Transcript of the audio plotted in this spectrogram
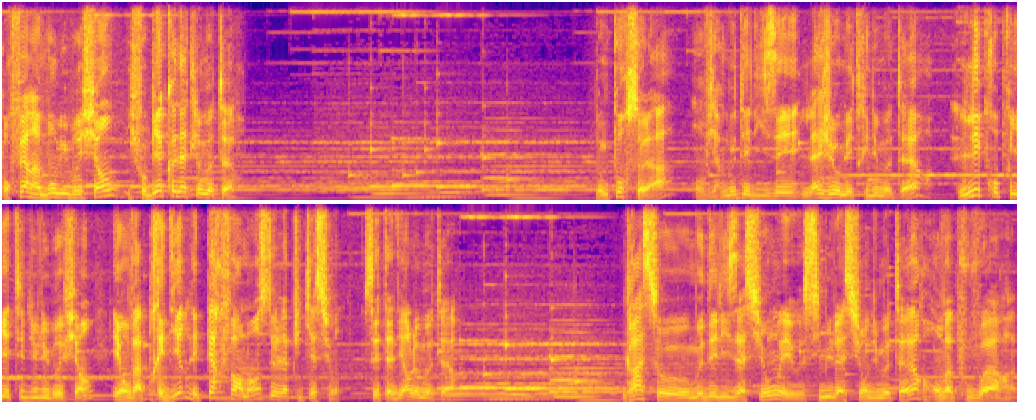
Pour faire un bon lubrifiant, il faut bien connaître le moteur. Donc pour cela, on vient modéliser la géométrie du moteur, les propriétés du lubrifiant et on va prédire les performances de l'application, c'est-à-dire le moteur. Grâce aux modélisations et aux simulations du moteur, on va pouvoir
